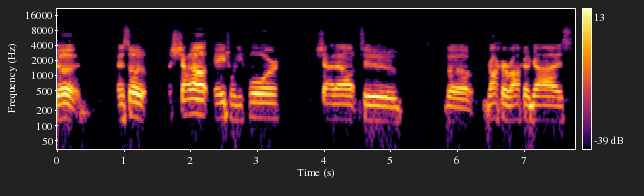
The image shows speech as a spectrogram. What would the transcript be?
good. And so shout out A24. Shout out to the RackaRacka guys.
